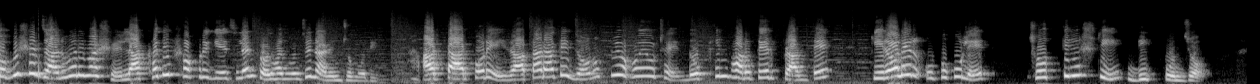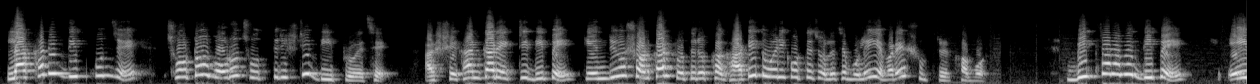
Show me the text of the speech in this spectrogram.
চব্বিশের জানুয়ারি মাসে লাক্ষাদ্বীপ সফরে গিয়েছিলেন প্রধানমন্ত্রী নরেন্দ্র মোদী। আর তারপরে রাতারাতি জনপ্রিয় হয়ে ওঠে দক্ষিণ ভারতের প্রান্তে কেরলের উপকূলে ছত্রিশটি দ্বীপপুঞ্জ। লাক্ষাদ্বীপ দ্বীপপুঞ্জে ছোট, বড় ছত্রিশটি দ্বীপ রয়েছে। আর সেখানকার একটি দ্বীপে কেন্দ্রীয় সরকার প্রতিরক্ষা ঘাঁটি তৈরি করতে চলেছে বলেই এবারে সূত্রের খবর। বিত্রা নামের দ্বীপে এই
